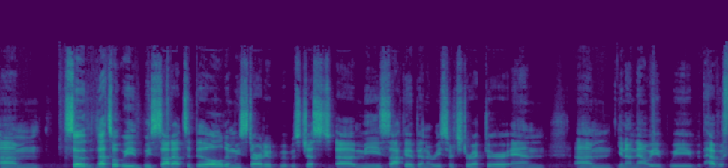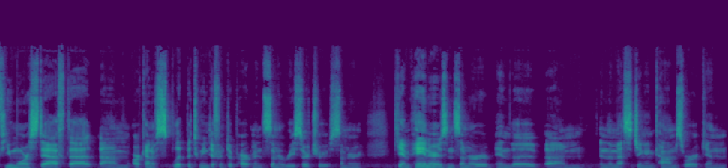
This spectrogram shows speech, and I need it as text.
Um, so that's what we we sought out to build, and we started. It was just uh, me, Saqib, and a research director, and um, you know now we we have a few more staff that um, are kind of split between different departments. Some are researchers, some are campaigners, and some are in the um, in the messaging and comms work and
